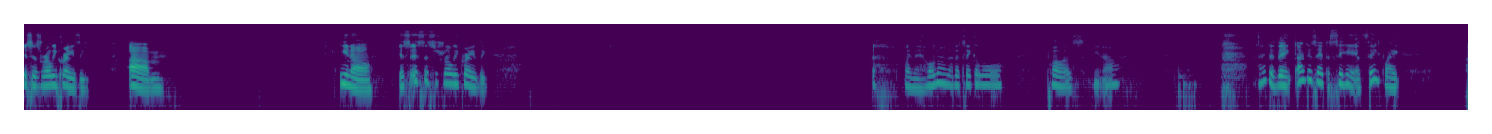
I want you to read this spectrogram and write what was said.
it's just really crazy um you know it's it's, it's just really crazy wait a minute hold on i gotta take a little pause you know i to think i just had to sit here and think like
